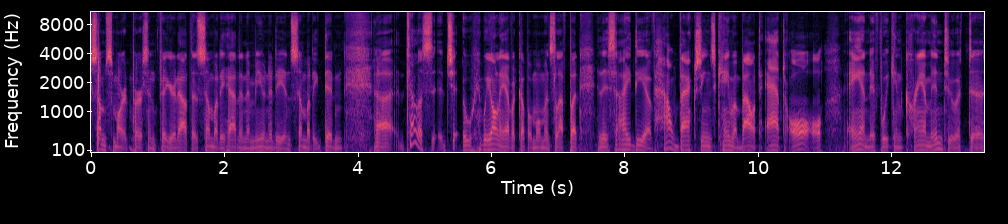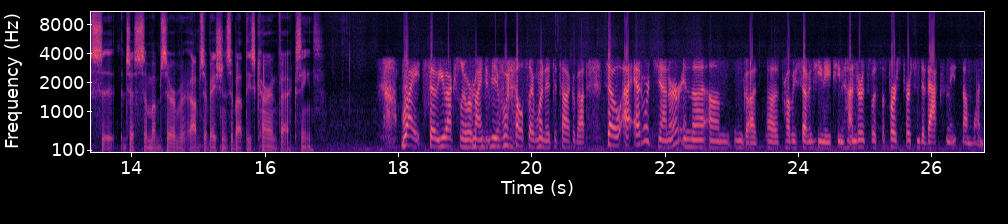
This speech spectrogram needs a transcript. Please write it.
some smart person figured out that somebody had an immunity and somebody didn't. Uh, tell us, we only have a couple moments left, but this idea of how vaccines came about at all, and if we can cram into it, uh, just some observations about these current vaccines. Right. So you actually reminded me of what else I wanted to talk about. So uh, Edward Jenner in the um, oh God uh, probably 17 1800s was the first person to vaccinate someone,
